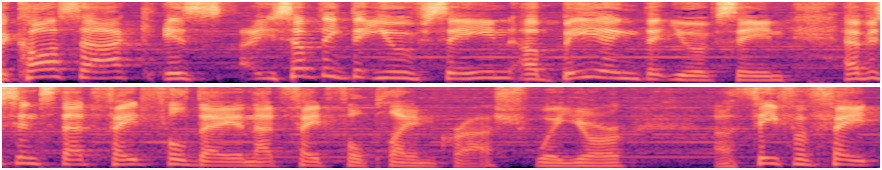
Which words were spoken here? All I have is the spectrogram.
The Cossack is something that you have seen, a being that you have seen ever since that fateful day in that fateful plane crash, where your uh, thief of fate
